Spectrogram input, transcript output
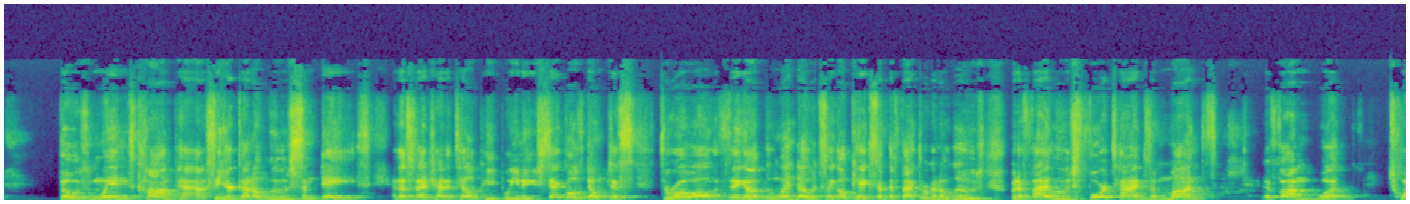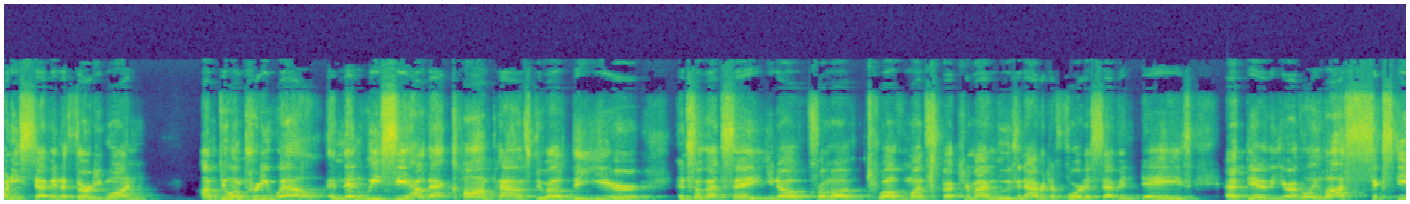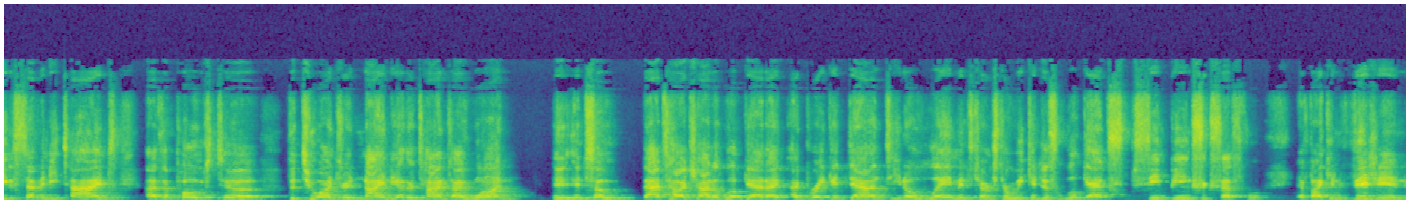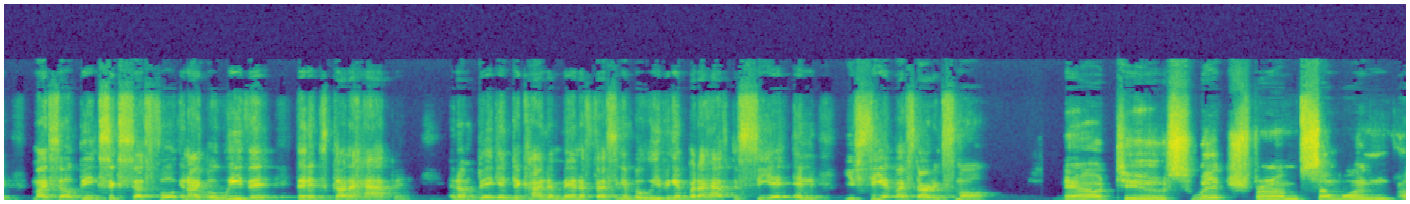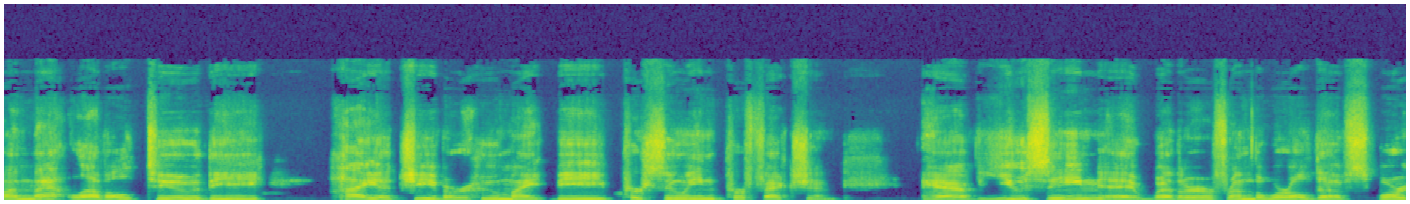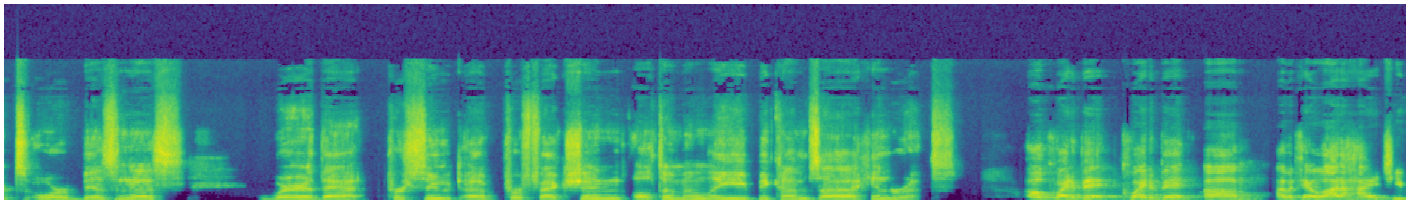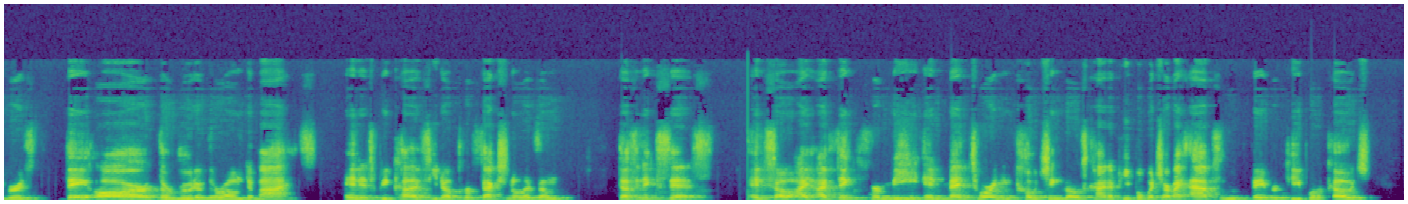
Those wins compound. So you're going to lose some days. And that's what I try to tell people. You know, you set goals, don't just throw all the thing out the window. It's like, okay, accept the fact that we're going to lose. But if I lose four times a month, if I'm what, 27 to 31, I'm doing pretty well. And then we see how that compounds throughout the year. And so let's say, you know, from a 12 month spectrum, I lose an average of four to seven days. At the end of the year, I've only lost 60 to 70 times as opposed to the 290 other times I won. And, and so that's how I try to look at it. I, I, break it down to, you know, layman's terms so we can just look at being successful. If I can vision myself being successful and I believe it, then it's to happen. And I'm big into kind of manifesting and believing it, but I have to see it. And you see it by starting small. Now, to switch from someone on that level to the high achiever who might be pursuing perfection. Have you seen, uh, whether from the world of sports or business, where that pursuit of perfection ultimately becomes a hindrance? Oh, quite a bit, quite a bit. Um, I would say a lot of high achievers, they are the root of their own demise and it's because, you know, perfectionism doesn't exist. And so I, I, think for me in mentoring and coaching those kind of people, which are my absolute favorite people to coach,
